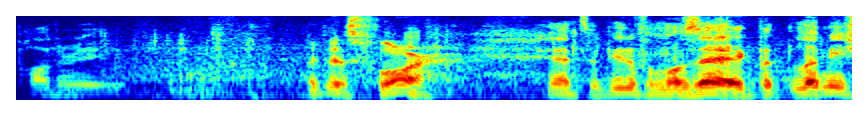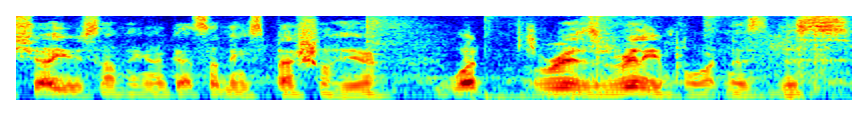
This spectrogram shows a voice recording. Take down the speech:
Pottery. Look at this floor. Yeah, it's a beautiful mosaic. But let me show you something. I've got something special here. What is really important is this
